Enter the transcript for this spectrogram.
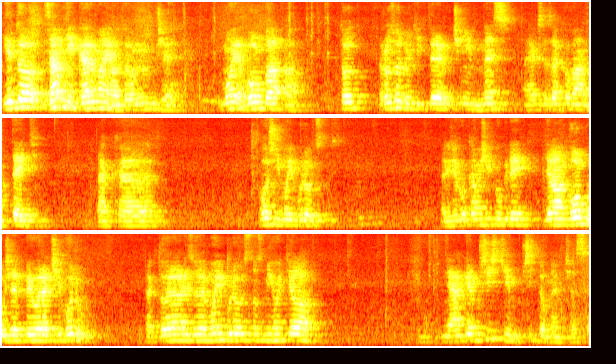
je to, za mě karma je o tom, že moje volba a to rozhodnutí, které učiním dnes a jak se zachovám teď, tak tvoří moji budoucnost. Takže v okamžiku, kdy dělám volbu, že piju radši vodu, tak to realizuje moji budoucnost mýho těla v nějakém příštím přítomném čase.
